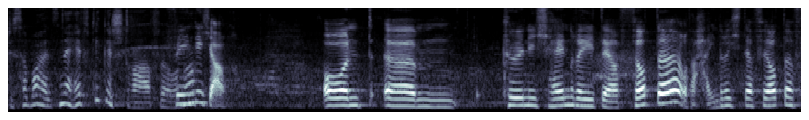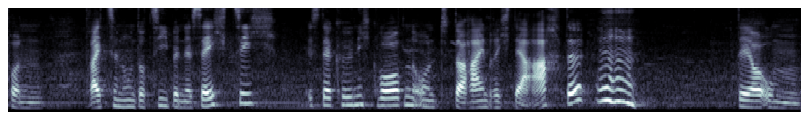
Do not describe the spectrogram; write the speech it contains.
Das ist aber jetzt eine heftige Strafe, oder? Finde ich auch. Und ähm, König Henry IV. oder Heinrich IV. von 1367 ist der König geworden und der Heinrich VIII., der um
